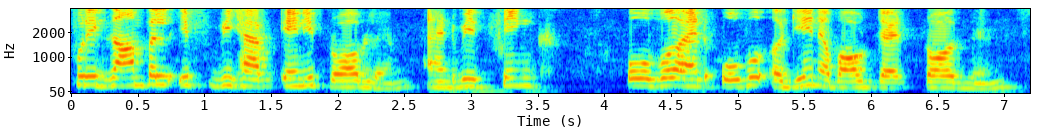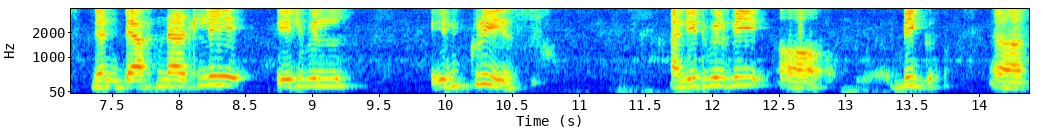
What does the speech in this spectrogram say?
For example, if we have any problem and we think over and over again about that problem, then definitely it will increase and it will be a big uh,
